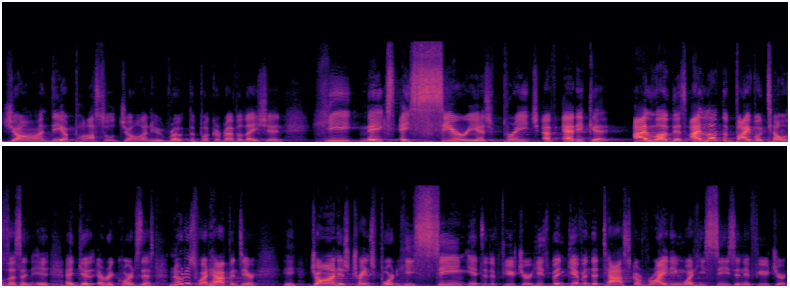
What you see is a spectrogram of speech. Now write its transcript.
John, the Apostle John, who wrote the book of Revelation, he makes a serious breach of etiquette. I love this. I love the Bible tells us and, and, gives, and records this. Notice what happens here. He, John is transported. He's seeing into the future. He's been given the task of writing what he sees in the future.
